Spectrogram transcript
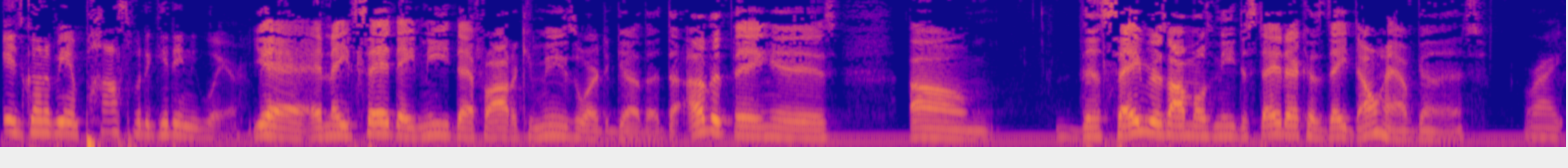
it's gonna be impossible to get anywhere. Yeah, and they said they need that for all the communities to work together. The other thing is, um, the saviors almost need to stay there because they don't have guns. Right.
